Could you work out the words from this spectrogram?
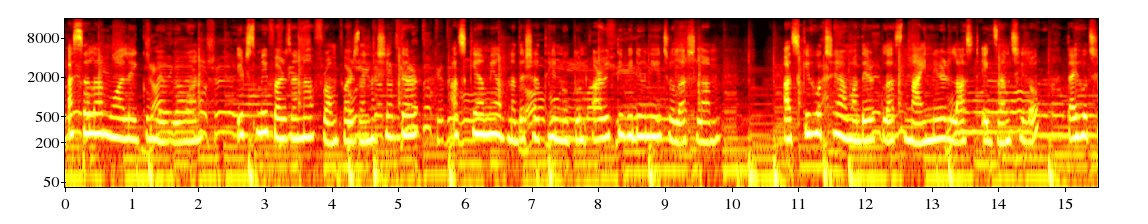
আসসালামু আলাইকুম everyone it's me Farzana from Farzana Sikdar আজকে আমি আপনাদের সাথে নতুন আরও একটি ভিডিও নিয়ে চলে আসলাম। আজকে হচ্ছে আমাদের ক্লাস নাইনের লাস্ট এক্সাম ছিল। তাই হচ্ছে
